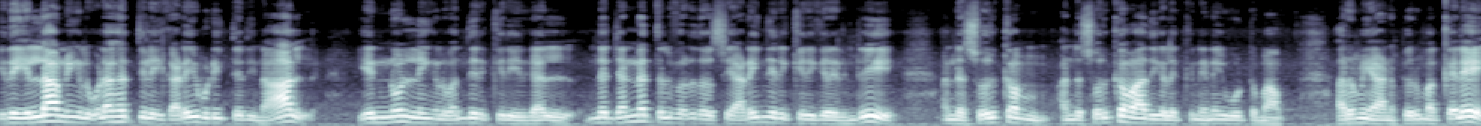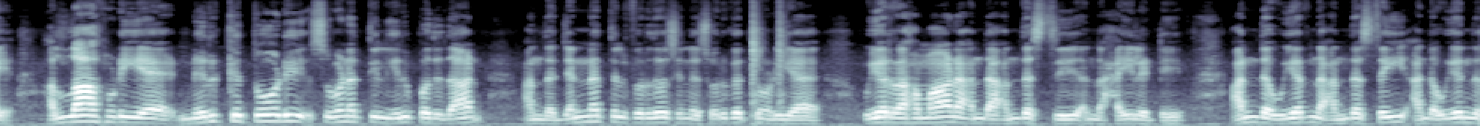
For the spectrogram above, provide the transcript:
இதையெல்லாம் நீங்கள் உலகத்திலே கடைபிடித்ததினால் என்னுள் நீங்கள் வந்திருக்கிறீர்கள். இந்த ஜன்னத்தில் ஃபிர்தோஸை அடைந்திருக்கிறீர்கள் என்று அந்த சொர்க்கம் அந்த சொர்க்கவாதிகளுக்கு நினைவூட்டுமாம். அருமையான பெருமக்களே அல்லாஹுடைய நெருக்கத்தோடு சுவனத்தில் இருப்பதுதான் அந்த ஜன்னத்தில் ஃபிர்தோஸ் என்ற சொர்க்கத்தினுடைய உயர் ரகமான அந்த அந்தஸ்து அந்த ஹைலைட்டு அந்த உயர்ந்த அந்தஸ்தை அந்த உயர்ந்த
